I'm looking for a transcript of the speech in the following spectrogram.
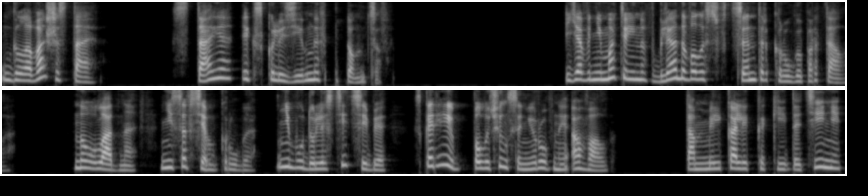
Глава шестая. Стая эксклюзивных питомцев. Я внимательно вглядывалась в центр круга портала. Ну ладно, не совсем круга. Не буду льстить себе, скорее получился неровный овал. Там мелькали какие-то тени,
